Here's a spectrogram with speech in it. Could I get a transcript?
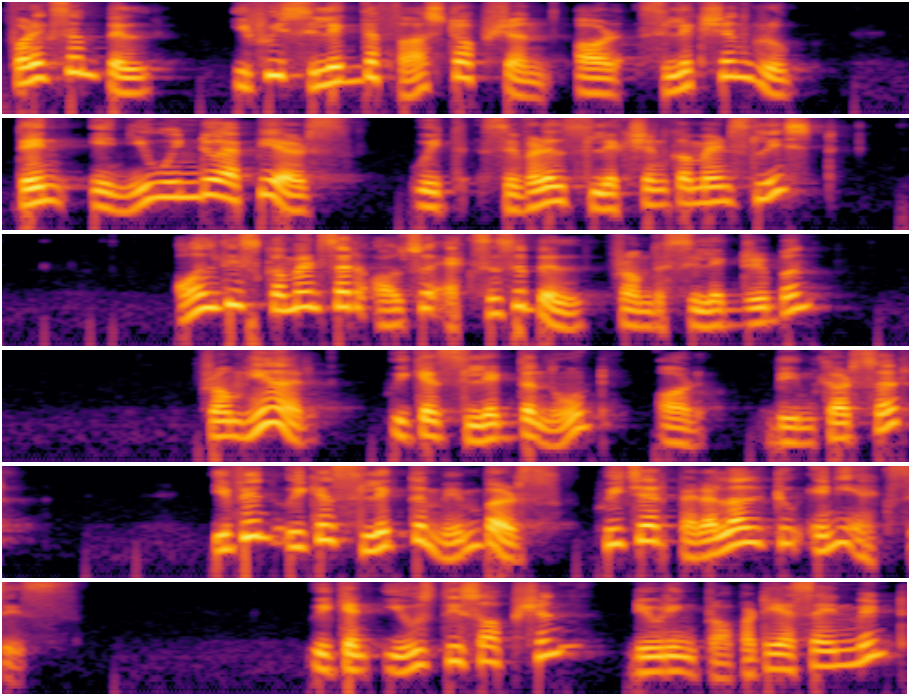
For example, if we select the first option or selection group, then a new window appears with several selection commands list. All these commands are also accessible from the select ribbon. From here, we can select the node or beam cursor. Even we can select the members which are parallel to any axis. We can use this option during property assignment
